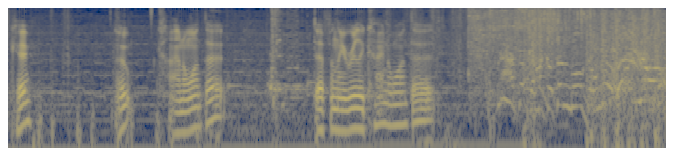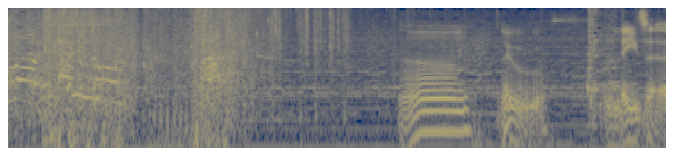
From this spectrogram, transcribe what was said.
Okay. Oh, kinda want that. Definitely really kinda want that. Um, ooh. Laser.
